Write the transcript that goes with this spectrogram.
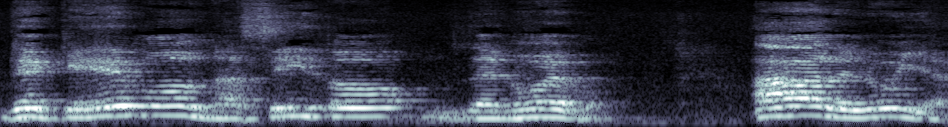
de que hemos nacido de nuevo. Aleluya.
